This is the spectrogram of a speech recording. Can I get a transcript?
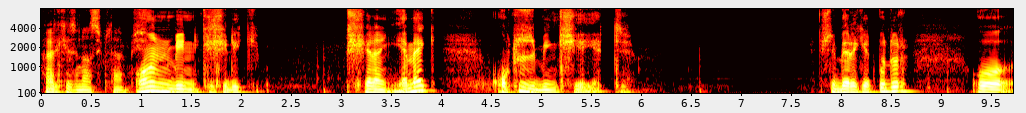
Herkese nasiplenmiş. 10 bin kişilik pişiren yemek 30 bin kişiye yetti. İşte bereket budur. O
